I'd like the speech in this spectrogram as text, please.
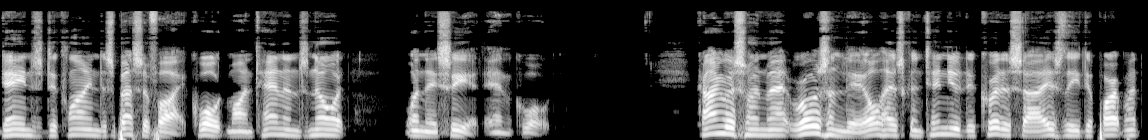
Daines declined to specify. Quote, Montanans know it when they see it, end quote. Congressman Matt Rosendale has continued to criticize the Department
